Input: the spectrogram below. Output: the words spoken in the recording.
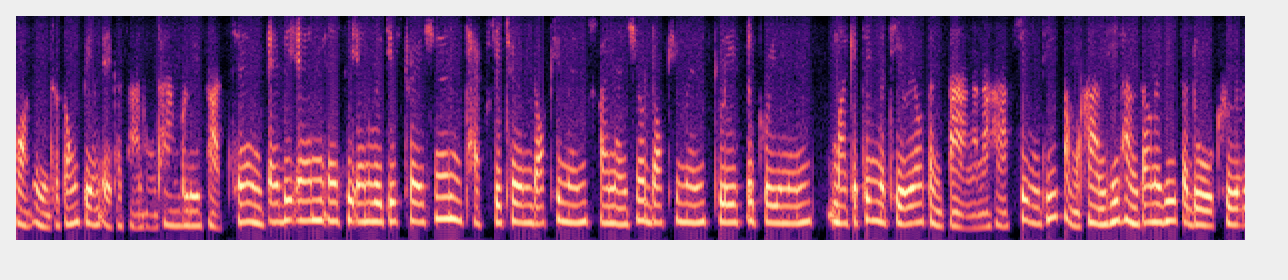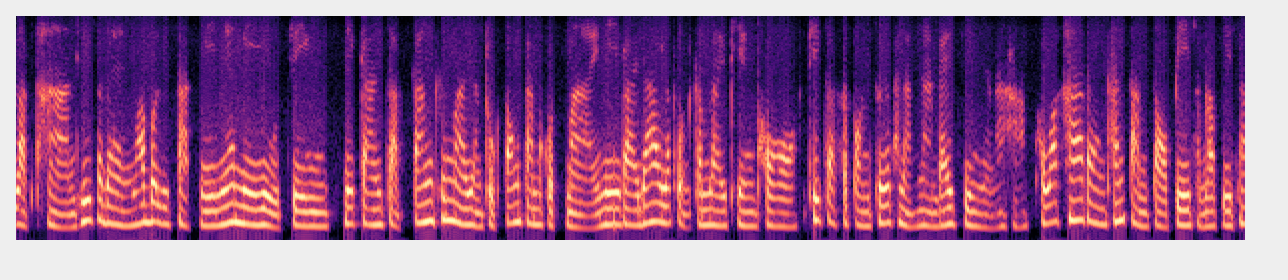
ก่อนอื่นจะต้องเตรียมเอกสารของทางบริษัท เช่น ABN ACN registration tax return documents financial documents lease agreement marketing material ต่างๆนะคะ สิ่งที่สำคัญที่ทางเจ้าหน้าที่จะดูคือหลักฐานที่แสดงว่าบริษัทนี้เนี่ยมีอยู่จริง มีการจัดตั้งขึ้นมาอย่างถูกต้องตามกฎหมาย มีรายได้และผลกำไรเพียงพอ ที่จะสปอนเซอร์พนักงานได้จริงนะคะ เพราะว่าค่าแรงขั้นต่ำต่อปีสำหรับวีซ่า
